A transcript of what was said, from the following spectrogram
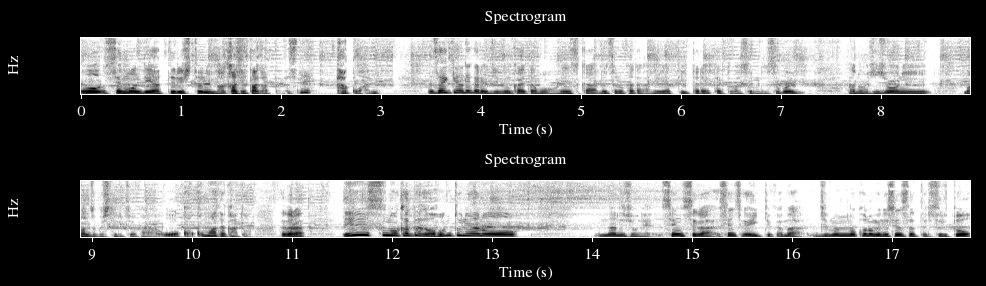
を専門でやってる人に任せたかったですね過去はね。最近はだから自分書いた本を演出家別の方がねやっていただいたりとかするんです。ごいあの非常に満足してるというかおここまでかと。だから演出の方が本当にあの何でしょうね。センスがセンスがいいっていうかまあ自分の好みのセンスだったりするとも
